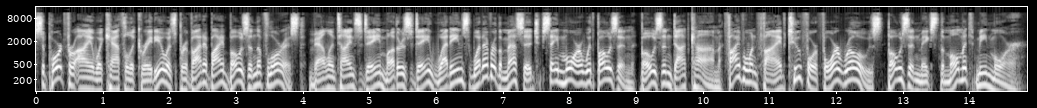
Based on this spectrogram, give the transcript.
Support for Iowa Catholic Radio is provided by Boesen the Florist. Valentine's Day, Mother's Day, weddings, whatever the message, say more with Boesen. Boesen.com. 515-244-ROSE. Boesen makes the moment mean more.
